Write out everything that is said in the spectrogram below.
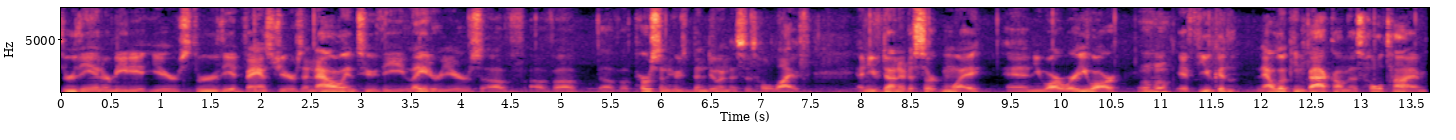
through the intermediate years, through the advanced years, and now into the later years of of a, of a person who's been doing this his whole life. And you've done it a certain way, and you are where you are. Mm-hmm. If you could, now looking back on this whole time,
